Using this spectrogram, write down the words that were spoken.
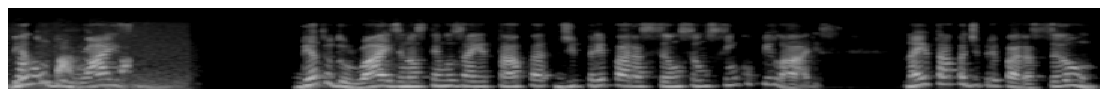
Dentro do RISE, dentro do RISE, nós temos a etapa de preparação, são cinco pilares. Na etapa de preparação,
